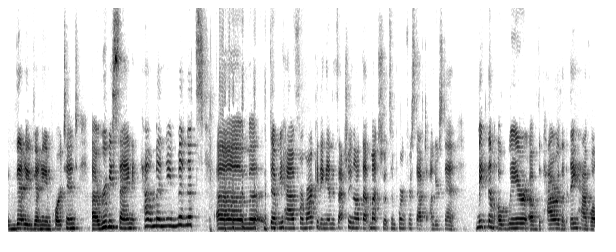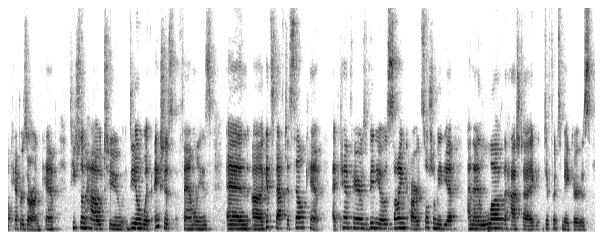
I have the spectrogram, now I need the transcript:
Very, very important. Uh, Ruby sang how many minutes um, that we have for marketing, and it's actually not that much, so it's important for staff to understand. Make them aware of the power that they have while campers are on camp. Teach them how to deal with anxious families and uh, get staff to sell camp at camp fairs, videos, sign cards, social media, and I love the hashtag difference makers.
